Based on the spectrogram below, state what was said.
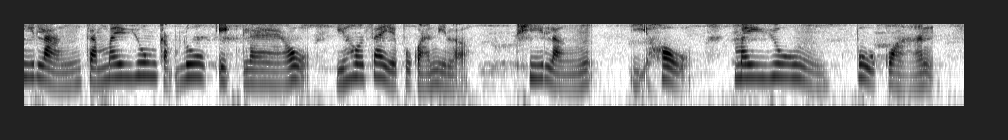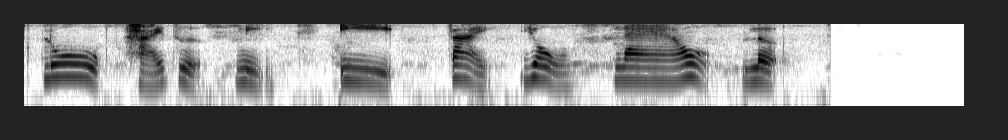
ทีหลังจะไม่ยุ่งกับลูกอีกแล้ว以后再也不管你了ทีหลัง以后ไม่ยุ่ง不管ลูก孩子你อีก在又แล้ว了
